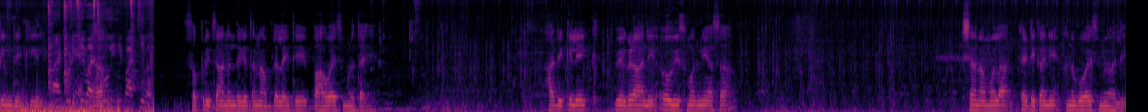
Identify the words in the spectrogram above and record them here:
टीम देखील सफरीचा आनंद घेताना आपल्याला इथे पाहावयास मिळत आहे. हा देखील एक वेगळा आणि अविस्मरणीय असा क्षण आम्हाला या ठिकाणी अनुभवायस मिळाले.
